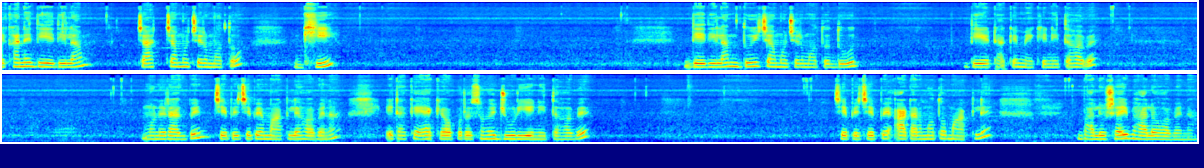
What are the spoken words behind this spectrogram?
এখানে দিয়ে দিলাম চার চামচের মতো ঘি দিয়ে দিলাম দুই চামচের মতো দুধ দিয়ে এটাকে মেখে নিতে হবে। মনে রাখবেন, চেপে চেপে মাখলে হবে না। এটাকে একে অপরের সঙ্গে জুড়িয়ে নিতে হবে। চেপে চেপে আটার মতো মাখলে বালুশাই ভালো হবে না।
